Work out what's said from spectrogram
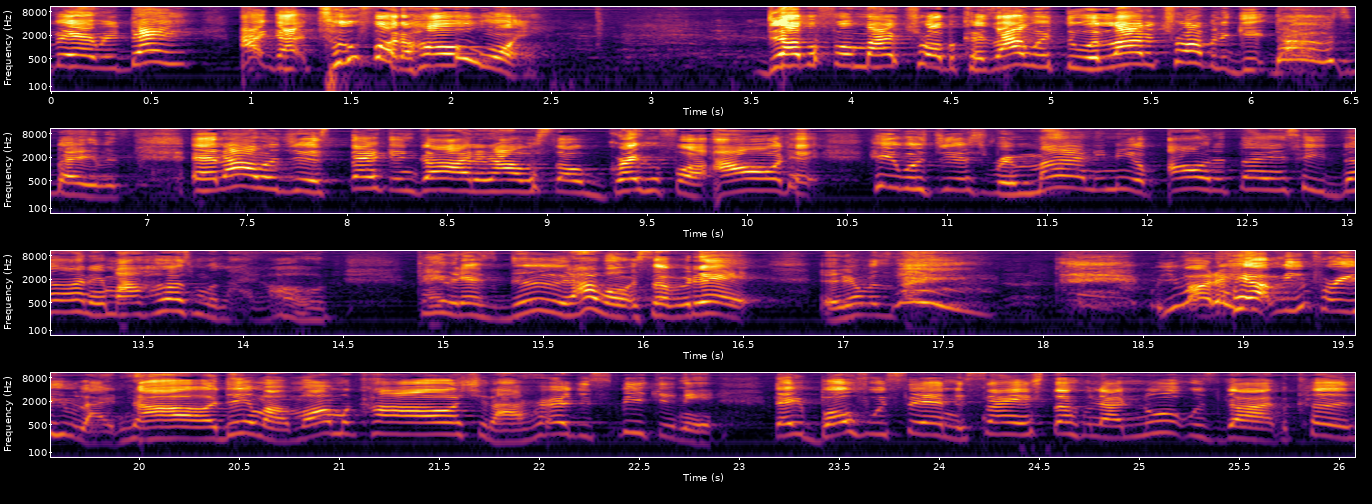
very day, I got two for the whole one double for my trouble because I went through a lot of trouble to get those babies. And I was just thanking God and I was so grateful for all that. He was just reminding me of all the things he done. And my husband was like, oh, baby, that's good. I want some of that. And I was like, you want to help me preach? He was like, no. Then my mama called. Should I heard you speaking? And they both were saying the same stuff, and I knew it was God because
